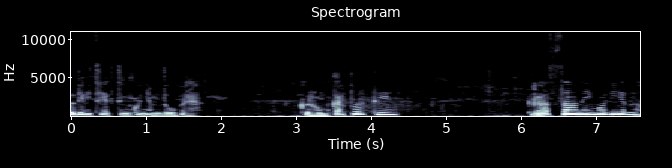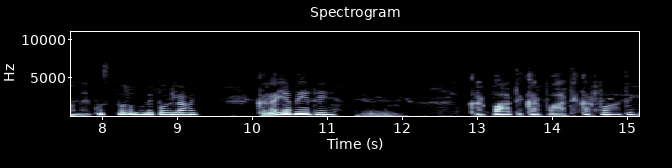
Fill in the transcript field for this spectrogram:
Подивіться, як цим коням добре. Кругом Карпати. Краса неймовірна, на яку сторону не поглянь. Краєвиди. Карпати, Карпати, Карпати.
